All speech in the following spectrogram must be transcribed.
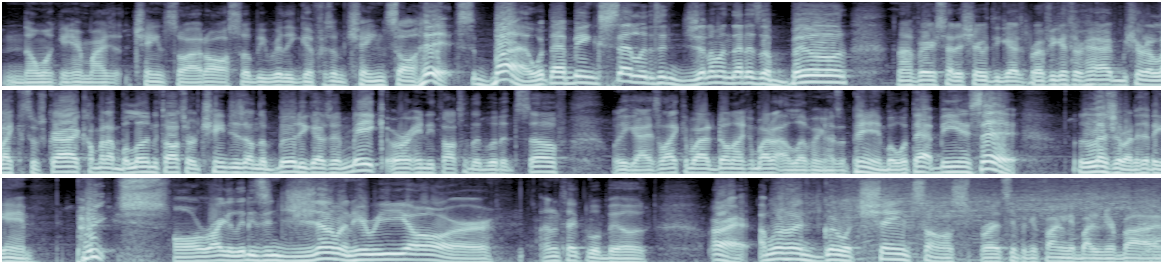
no one can hear my chainsaw at all. So it'd be really good for some chainsaw hits. But with that being said, ladies and gentlemen, that is a build, and I'm very excited to share with you guys, bro. If you guys are happy, be sure to like and subscribe. Comment down below any thoughts or changes on the build you guys would make, or any thoughts on the build itself. What do you guys like about it, don't like about it. I love hearing guys' opinion. But with that being said, let's jump right into the game. Peace. Alrighty, ladies and gentlemen, here we are. Undetectable build. Alright, I'm to go to a chainsaw spread, see if we can find anybody nearby.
